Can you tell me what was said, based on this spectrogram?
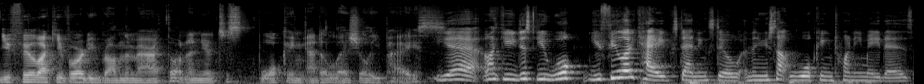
you feel like you've already run the marathon and you're just walking at a leisurely pace. Yeah, like you just you walk, you feel okay standing still, and then you start walking twenty meters,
